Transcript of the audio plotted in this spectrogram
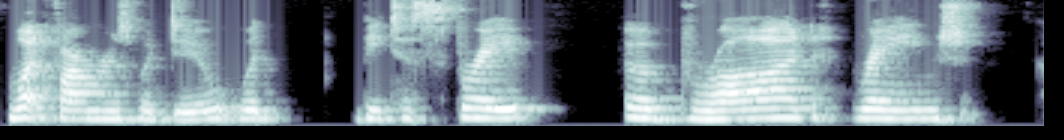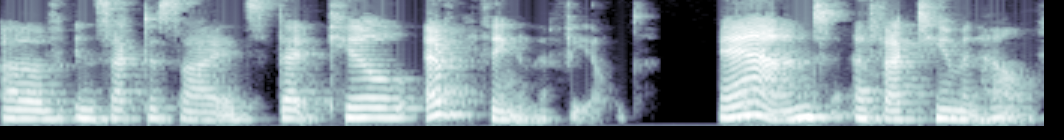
what farmers would do would be to spray a broad range of insecticides that kill everything in the field and affect human health.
